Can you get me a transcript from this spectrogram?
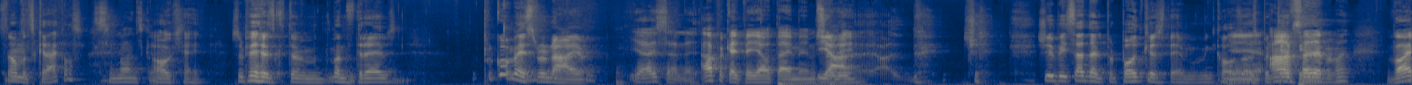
Tas nav mans krēkls. Tas ir mans kā. Ok. Es pieredzu, ka tev ir mans drēbes. Par ko mēs runājam? Jā, es arī. Apakaļ pie jautājumiem. Jā, sorry. šī, šī bija sadaļa par podkastiem. Viņi klausās Jā, par ah, sadaļa par. Vai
